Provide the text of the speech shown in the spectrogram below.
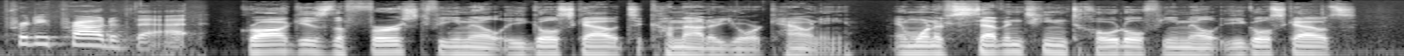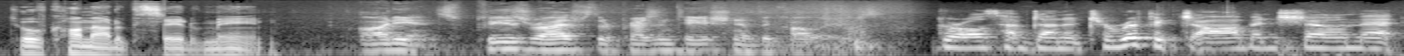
pretty proud of that. Grog is the first female Eagle Scout to come out of York County, and one of 17 total female Eagle Scouts to have come out of the state of Maine. Audience, please rise for the presentation of the colors girls have done a terrific job and shown that,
